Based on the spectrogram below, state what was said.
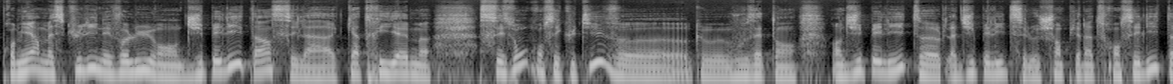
première masculine évolue en Jeep Elite. Hein. C'est la quatrième saison consécutive euh, que vous êtes en, en Jeep Elite. La Jeep Elite, c'est le championnat de France Elite.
